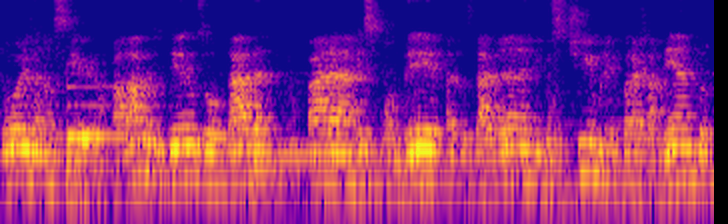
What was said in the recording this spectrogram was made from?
coisa a não ser a palavra de Deus voltada para responder, para nos dar ânimo, estímulo, encorajamento,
